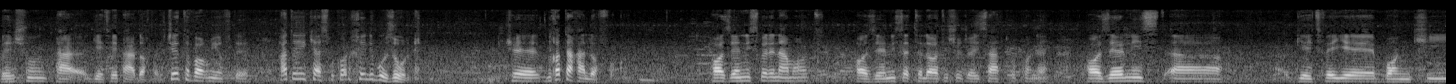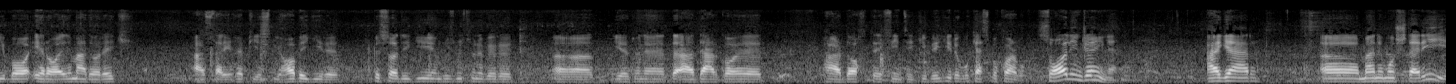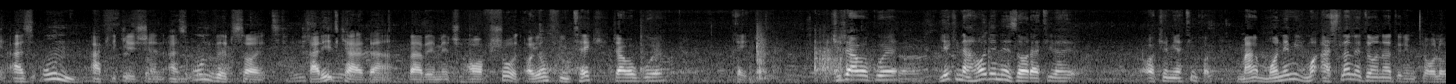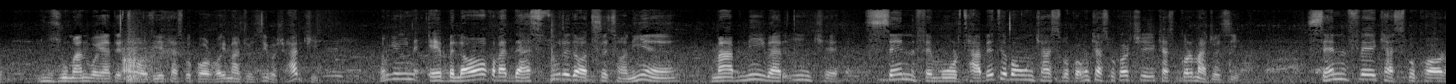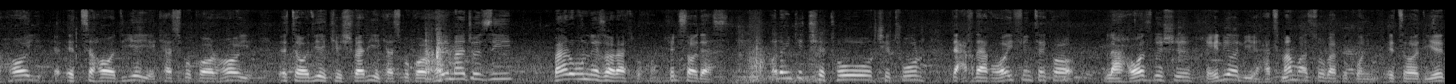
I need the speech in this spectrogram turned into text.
بهشون پر... گیته پرداخت بده. چه اتفاق میفته حتی یک کسب و کار خیلی بزرگ که می‌خواد تخلف بکنه. حاضر نیست بره نماد حاضر نیست اطلاعاتش رو جایی ثبت بکنه حاضر نیست gateway بانکی با ارائه مدارک از طریق PSP ها بگیره. به سادگی امروز می‌تونه بره یه دونه درگاه پرداخت fintech ی بگیره و کسب و کار بکنه. سوال اینجا اینه. اگر من مشتری از اون اپلیکیشن از اون وبسایت خرید کردم و به مچهاف شد آیا اون فینتک جوابگوه؟ خیلی. کی جوابگوه؟ یک نهاد نظارتی و حاکمیتی می‌خواد. ما ما نمی ما اصلا ادعا نداریم که حالا لزوما باید اتحادیه کسب و کارهای مجازی باشه. هر کی. میگیم این ابلاغ و دستور دادستانیه. مبنی بر این که سنف مرتبط با اون کسب و کار اون کسب و کار چیه کسب و کار مجازی. سنف کسب و کارهای اتحادیه کسب و کارهای اتحادیه کشوری کسب و کارهای مجازی بر اون نظارت بکن. خیلی ساده است. حالا اینکه چطور چطور دغدغه های fintech ا لحاظ بشه خیلی عالیه. حتما باید صحبت بکنیم. اتحادیه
